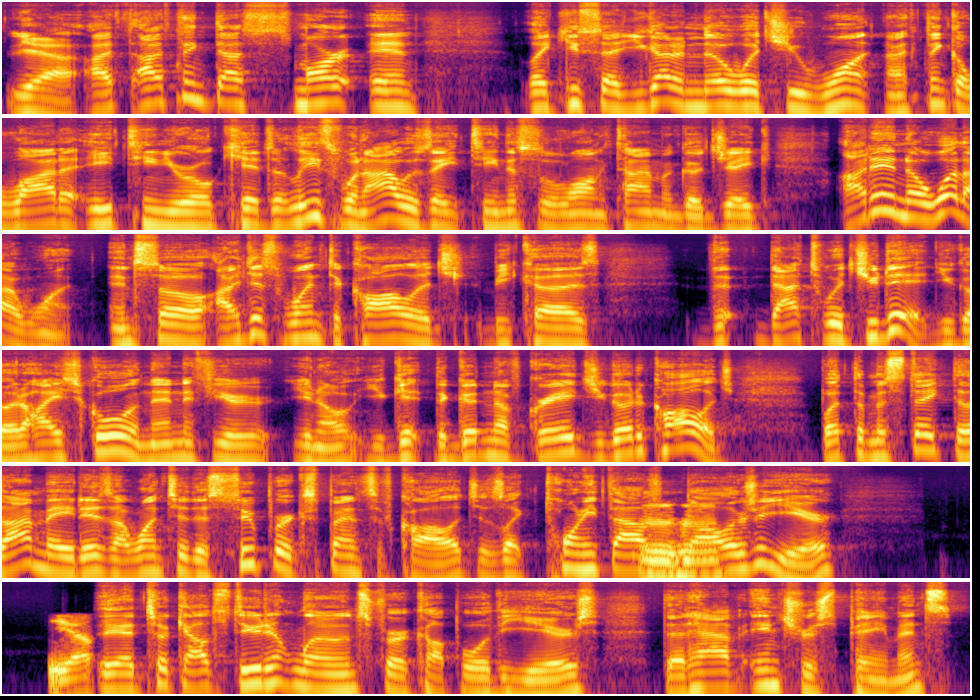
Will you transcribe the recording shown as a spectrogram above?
Yeah. I, I think that's smart. And, like you said, you got to know what you want. And I think a lot of 18 year old kids, at least when I was 18, this was a long time ago, Jake, I didn't know what I want. And so I just went to college because th- that's what you did. You go to high school and then if you're, you know, you get the good enough grades, you go to college. But the mistake that I made is I went to this super expensive college. It's like 20,000 mm-hmm. dollars a year. Yeah. And took out student loans for a couple of the years that have interest payments,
